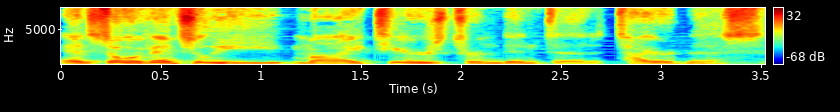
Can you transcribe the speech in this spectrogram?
and so eventually my tears turned into tiredness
